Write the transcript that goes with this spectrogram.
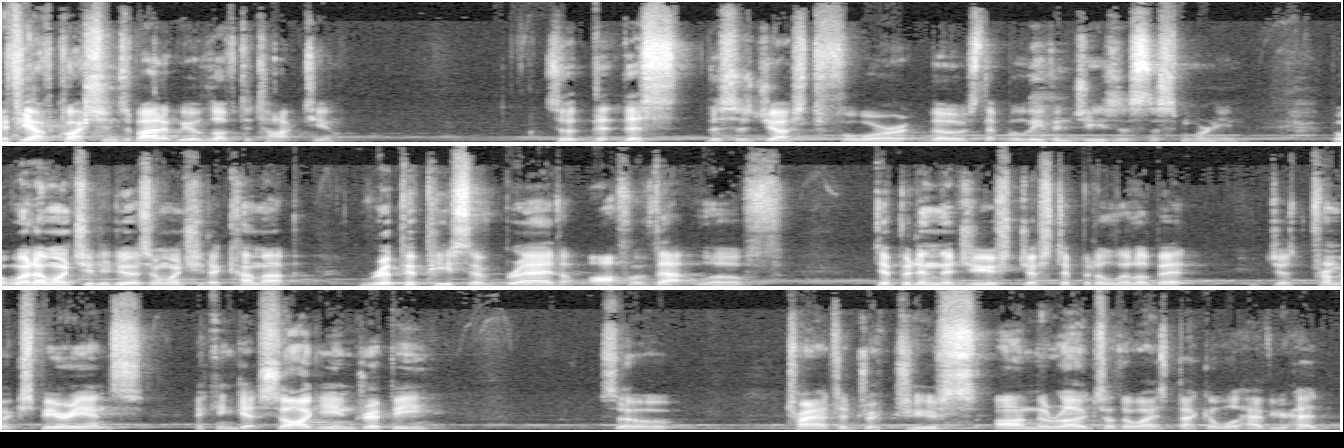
if you have questions about it, we would love to talk to you. So th- this, this is just for those that believe in Jesus this morning. But what I want you to do is I want you to come up, rip a piece of bread off of that loaf, dip it in the juice, just dip it a little bit. Just from experience, it can get soggy and drippy. So try not to drip juice on the rugs, otherwise Becca will have your head.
